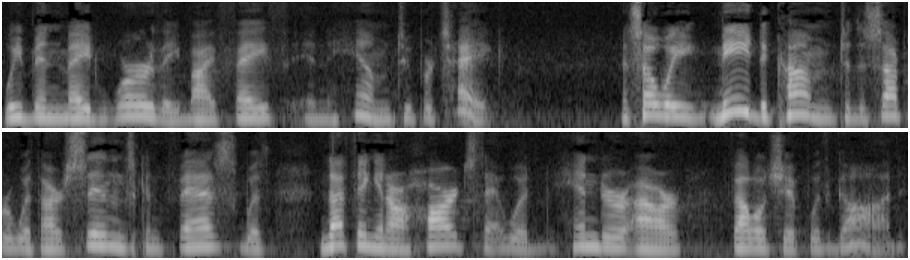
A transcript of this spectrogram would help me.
we've been made worthy by faith in Him to partake. And so we need to come to the supper with our sins confessed, with nothing in our hearts that would hinder our fellowship with God.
